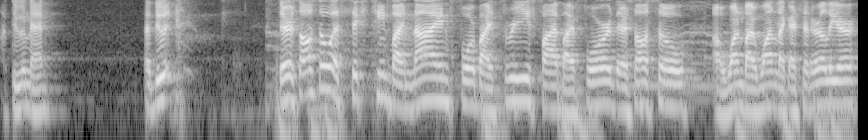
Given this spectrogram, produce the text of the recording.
I'll do it, man. I'll do it. There's also a 16 by 9, 4 by 3, 5 by 4. There's also a 1 by 1 like I said earlier,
